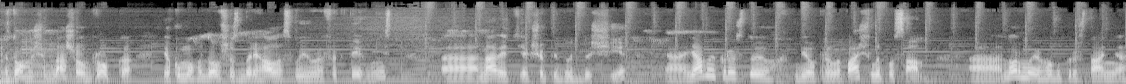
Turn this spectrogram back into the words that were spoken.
Для того, щоб наша обробка якомога довше зберігала свою ефективність, е, навіть якщо підуть дощі, я використаю біоприлипач липосам. Норму його використання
